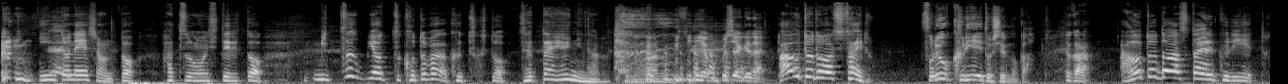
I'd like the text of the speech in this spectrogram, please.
イントネーションと発音してると、3つ4つ言葉がくっつくと、絶対変になるっていうのがあるんです。いや、申し訳ない。アウトドアスタイル。それをクリエイトしてるのか。だから、アウトドアスタイルクリエイター。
